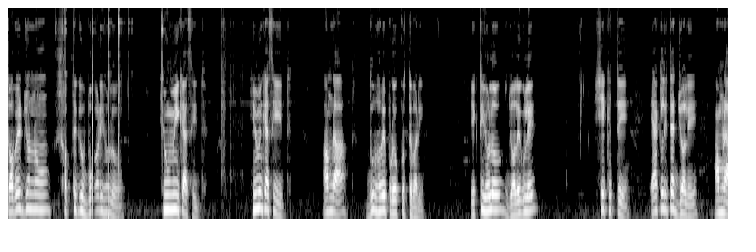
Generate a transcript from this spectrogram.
টবের জন্য সবথেকে উপকারী হলো হিউমিক অ্যাসিড। হিউমিক অ্যাসিড আমরা দুভাবে প্রয়োগ করতে পারি। একটি হলো জলে গুলে, সেক্ষেত্রে এক লিটার জলে আমরা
